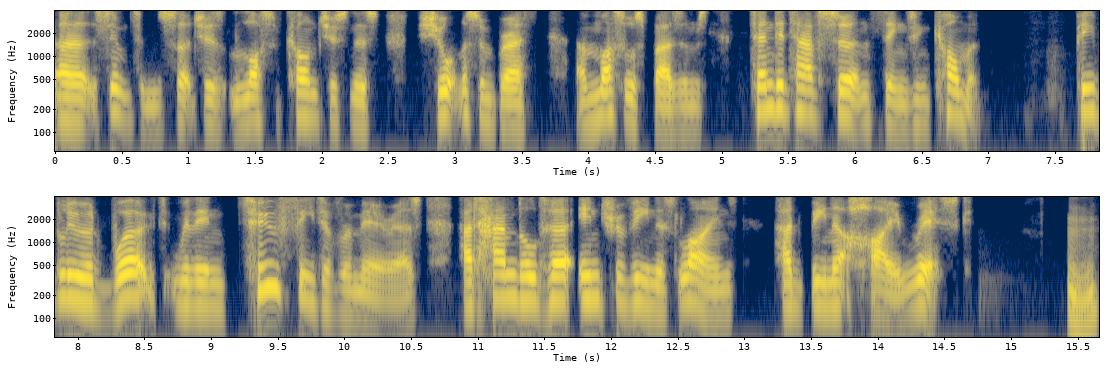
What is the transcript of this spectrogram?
uh, symptoms such as loss of consciousness, shortness of breath, and muscle spasms tended to have certain things in common. People who had worked within two feet of Ramirez, had handled her intravenous lines, had been at high risk. Mhm.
